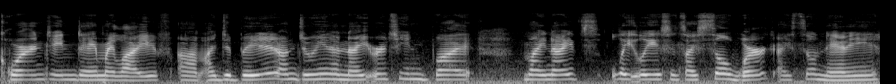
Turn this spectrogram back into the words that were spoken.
quarantine day in my life. Um, I debated on doing a night routine but my nights lately since I still work, I still nanny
